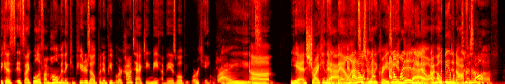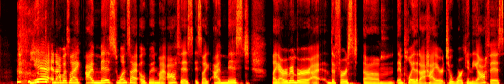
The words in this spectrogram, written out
because it's like, well, if I'm home and the computer's open and people are contacting me, I may as well be working. Right. Um, yeah, and striking yeah. that balance is really I, crazy. and like then, that. you know, I, I opened an office. off yeah, and I was like, I missed once I opened my office. It's like I missed like I remember I, the first um, employee that I hired to work in the office,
